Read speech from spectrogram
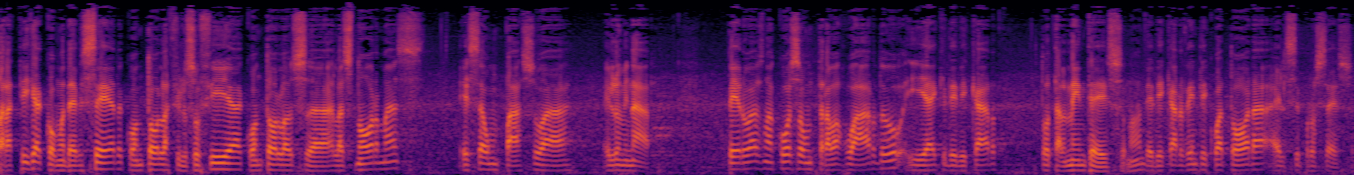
practica como debe ser, con toda la filosofía, con todas ah, las normas, ese es un paso a iluminar. Pero es una cosa, un trabajo arduo y hay que dedicar totalmente a eso, ¿no? dedicar 24 horas a ese proceso.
